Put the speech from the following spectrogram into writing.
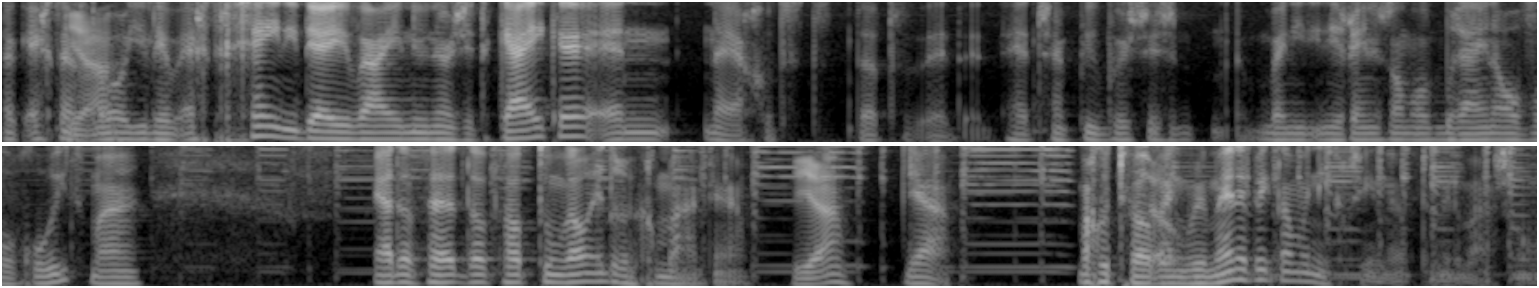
Dat ik echt dacht, Ja. oh, jullie hebben echt geen idee waar je nu naar zit te kijken. En nou ja, goed, dat, het, het zijn pubers, dus bij niet iedereen is dan het brein al volgroeid. Maar ja, dat, eh, dat had toen wel indruk gemaakt, ja. Ja. ja. Maar goed, 12 Zo. Angry Men heb ik dan weer niet gezien op de middelbare school.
